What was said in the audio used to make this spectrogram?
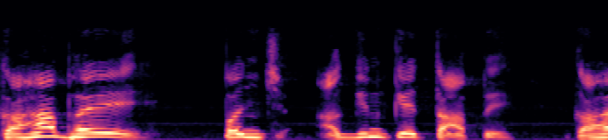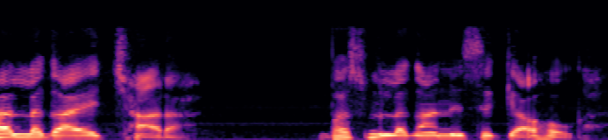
कहा भय पंच अग्नि के तापे कहा लगाए छारा, भस्म लगाने से क्या होगा?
